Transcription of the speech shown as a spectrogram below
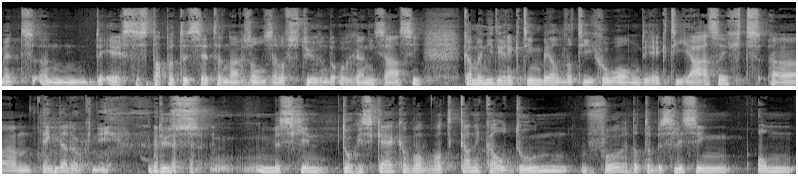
met een, de eerste stappen te zetten naar zo'n zelfsturende organisatie. Ik kan me niet direct inbeelden dat hij gewoon direct ja zegt. Um, denk dat ook niet. Dus misschien toch eens kijken, wat, wat kan ik al doen voordat de beslissing om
